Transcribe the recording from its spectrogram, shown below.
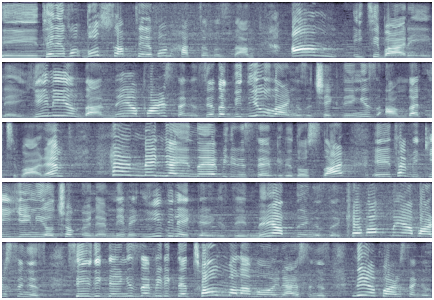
e, telefon WhatsApp telefon hattımızdan an itibariyle yeni yılda ne yaparsanız ya da videolarınızı çektiğiniz andan itibaren hemen yayınlayabiliriz sevgili dostlar. E, tabii ki yeni yıl çok önemli ve iyi dileklerinizi, ne yaptığınızı, kebap mı yaparsınız, sevdiklerinizle birlikte tombala mı oynarsınız, ne yaparsanız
